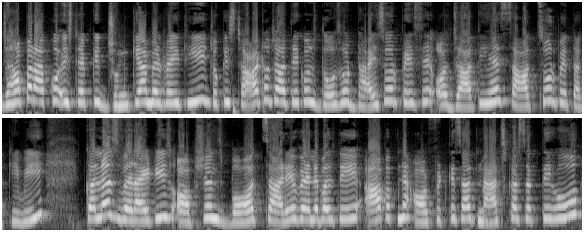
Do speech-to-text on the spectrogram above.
जहाँ पर आपको इस टाइप की झुमकियाँ मिल रही थी, जो कि स्टार्ट हो जाती है कुछ 200 250 रुपए से और जाती हैं 700 रुपए तक की भी। कलर्स वेराइटीज ऑप्शंस बहुत सारे अवेलेबल थे। आप अपने आउटफिट के साथ मैच कर सकते हो।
